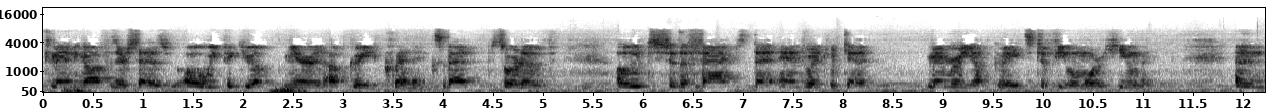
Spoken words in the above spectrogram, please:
commanding officer says, "Oh, we picked you up near an upgrade clinic." So that sort of alludes to the fact that androids would get memory upgrades to feel more human. And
